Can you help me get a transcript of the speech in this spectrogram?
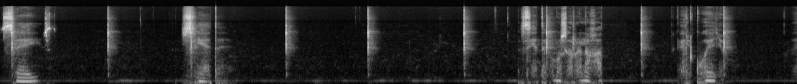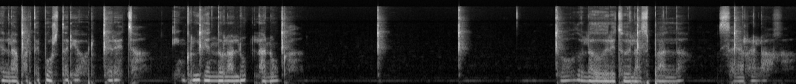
6, 7. Siente cómo se relaja el cuello en la parte posterior derecha, incluyendo la, la nuca. Todo el lado derecho de la espalda se relaja.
